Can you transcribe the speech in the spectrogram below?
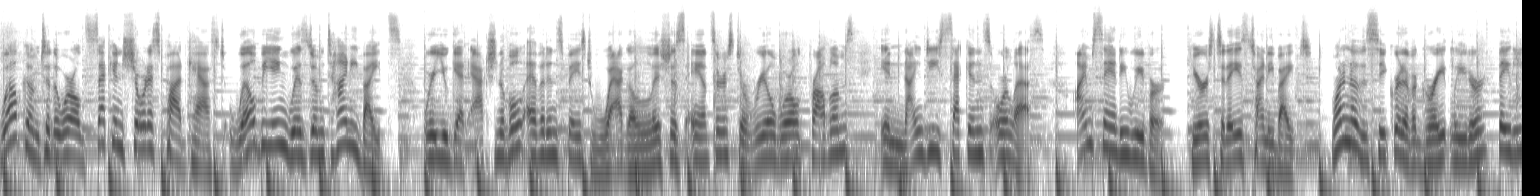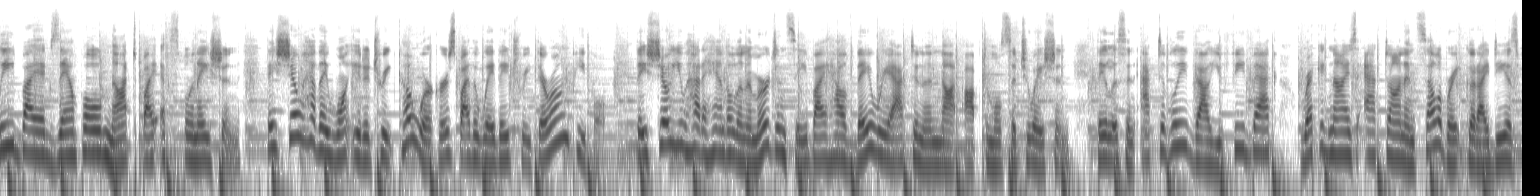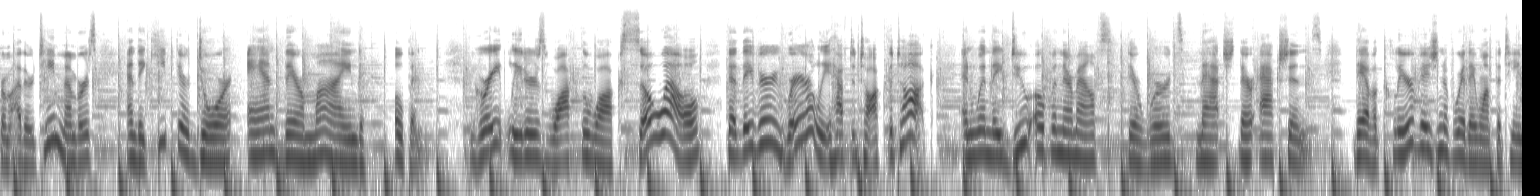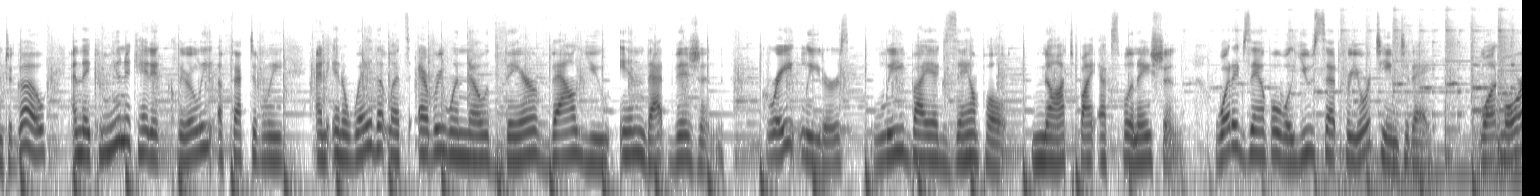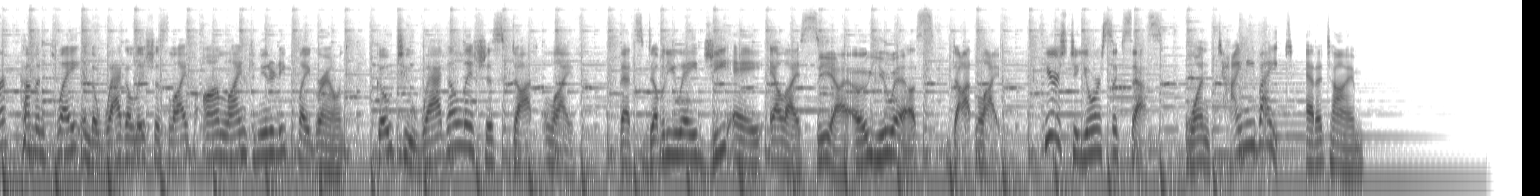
Welcome to the world's second shortest podcast, Wellbeing Wisdom Tiny Bites, where you get actionable, evidence based, wagalicious answers to real world problems in 90 seconds or less. I'm Sandy Weaver. Here's today's Tiny Bite. Want to know the secret of a great leader? They lead by example, not by explanation. They show how they want you to treat coworkers by the way they treat their own people. They show you how to handle an emergency by how they react in a not optimal situation. They listen actively, value feedback, recognize, act on, and celebrate good ideas from other team members, and they keep their door and their mind open. Great leaders walk the walk so well that they very rarely have to talk the talk. And when they do open their mouths, their words match their actions. They have a clear vision of where they want the team to go, and they communicate it clearly, effectively, and in a way that lets everyone know their value in that vision. Great leaders lead by example, not by explanation. What example will you set for your team today? Want more? Come and play in the Wagalicious Life online community playground. Go to wagalicious.life. That's W A G A L I C I O U S dot life. Here's to your success, one tiny bite at a time.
